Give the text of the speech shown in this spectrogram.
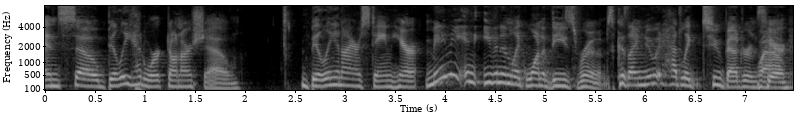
And so Billy had worked on our show. Billy and I are staying here, maybe in even in like one of these rooms, because I knew it had like two bedrooms here.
